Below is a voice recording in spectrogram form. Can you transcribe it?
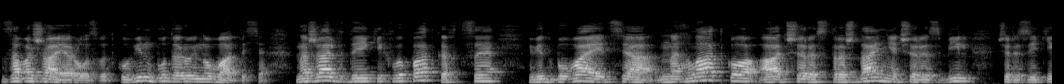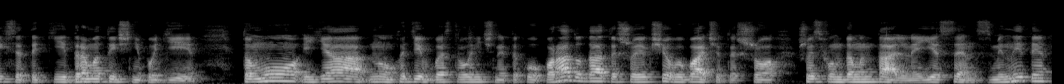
заважає розвитку, він буде руйнуватися. На жаль, в деяких випадках це відбувається не гладко, а через страждання, через біль, через якісь такі драматичні події. Тому я ну, хотів би астрологічну таку пораду дати, що якщо ви бачите, що щось фундаментальне є сенс змінити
